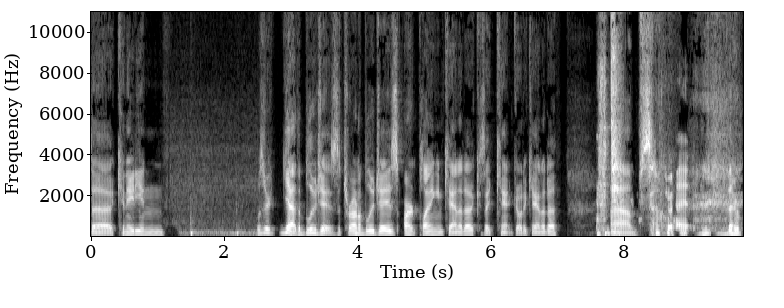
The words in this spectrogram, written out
The canadian was there yeah the blue jays the toronto blue jays aren't playing in canada because they can't go to canada. Um so right. they're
